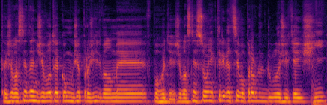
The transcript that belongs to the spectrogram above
takže vlastně ten život jako může prožít velmi v pohodě. Že vlastně jsou některé věci opravdu důležitější,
